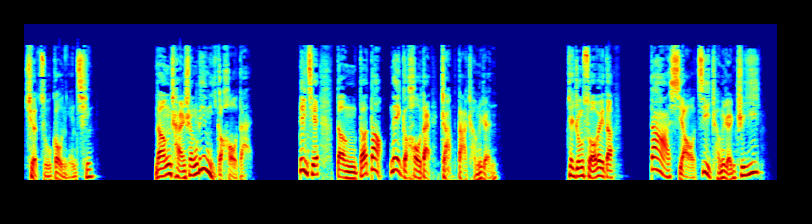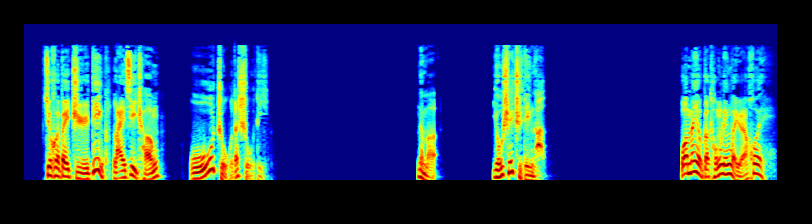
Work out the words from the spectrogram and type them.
却足够年轻，能产生另一个后代，并且等得到那个后代长大成人。这种所谓的。大小继承人之一就会被指定来继承无主的属地。那么，由谁指定呢？我们有个统领委员会，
